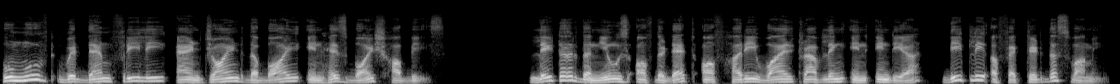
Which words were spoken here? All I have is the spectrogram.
who moved with them freely and joined the boy in his boyish hobbies. Later the news of the death of Hari while travelling in India deeply affected the Swami.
